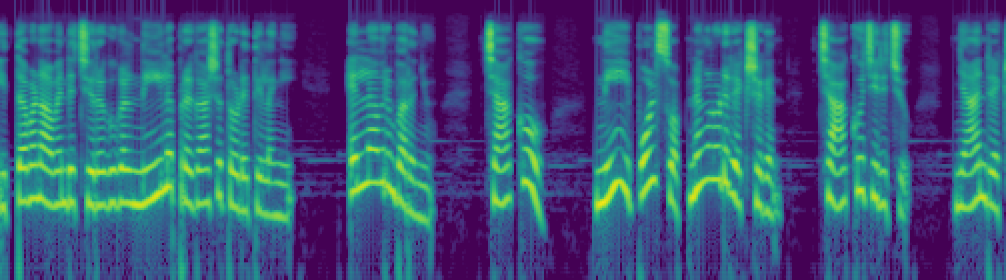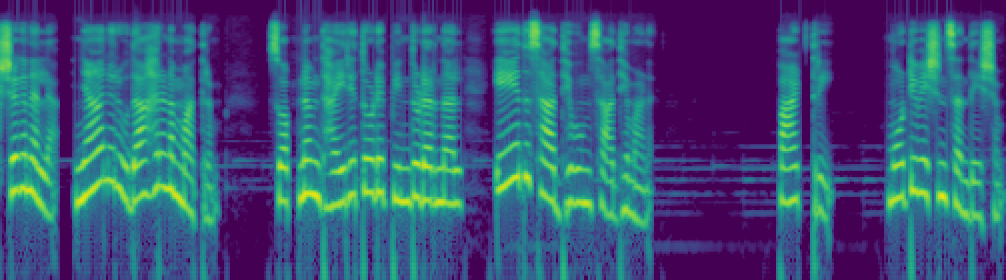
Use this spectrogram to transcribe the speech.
ഇത്തവണ അവന്റെ ചിറകുകൾ നീലപ്രകാശത്തോടെ തിളങ്ങി. എല്ലാവരും പറഞ്ഞു ചാക്കോ നീ ഇപ്പോൾ സ്വപ്നങ്ങളുടെ രക്ഷകൻ. ചാക്കോ ചിരിച്ചു ഞാൻ രക്ഷകനല്ല ഞാനൊരു ഉദാഹരണം മാത്രം. സ്വപ്നം ധൈര്യത്തോടെ പിന്തുടർന്നാൽ ഏത് സാധ്യവും സാധ്യമാണ്. Part three. മോട്ടിവേഷൻ സന്ദേശം.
